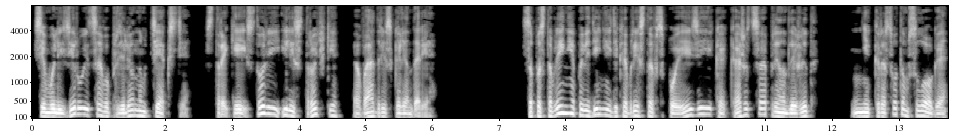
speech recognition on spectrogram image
символизируется в определенном тексте, строке истории или строчке в адрес календаря. Сопоставление поведения декабристов с поэзией, как кажется, принадлежит не красотам слога,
